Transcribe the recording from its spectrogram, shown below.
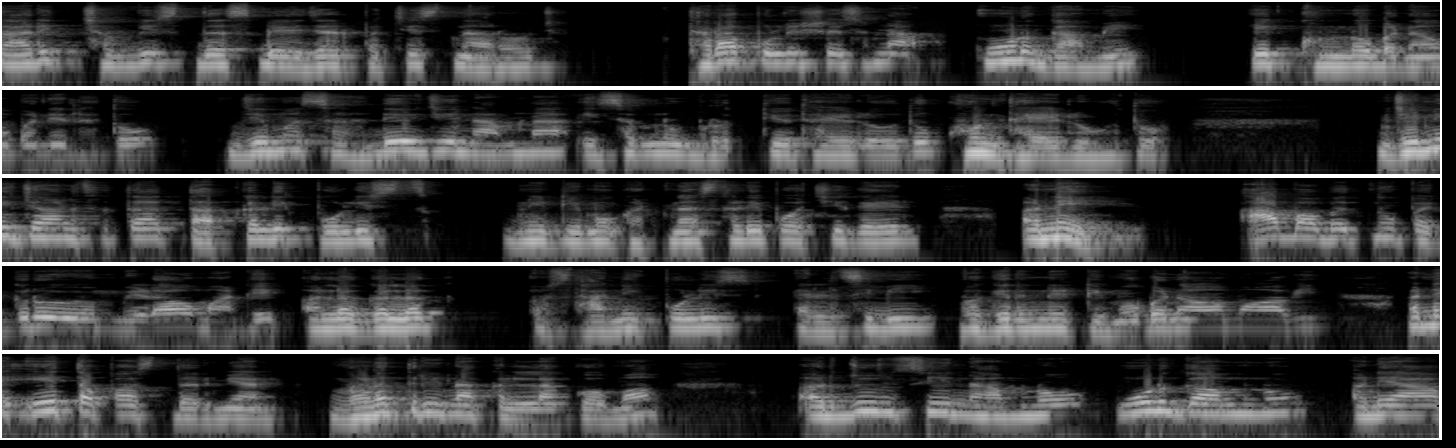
તારીખ છવ્વીસ દસ બે હજાર પચીસના રોજ થરા પોલીસ સ્ટેશનના ઉણ ગામે એક ખૂનનો બનાવ બનેલ હતો જેમાં સહદેવજી નામના ઈસમનું મૃત્યુ થયેલું હતું ખૂન થયેલું હતું. જેની જાણ થતાં તાત્કાલિક પોલીસની ટીમો ઘટના સ્થળે પહોંચી ગયેલ. અને આ બાબતનું પેગરો મેળવવા માટે અલગ અલગ સ્થાનિક પોલીસ, એલસીબી વગેરેની ટીમો બનાવવામાં આવી અને એ તપાસ દરમિયાન ગણતરીના કલાકોમાં અર્જુનસિંહ નામનો ઉણ ગામનો અને આ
